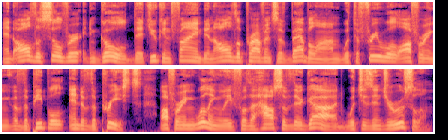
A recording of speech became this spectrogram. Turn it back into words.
and all the silver and gold that you can find in all the province of Babylon, with the freewill offering of the people and of the priests, offering willingly for the house of their God which is in Jerusalem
